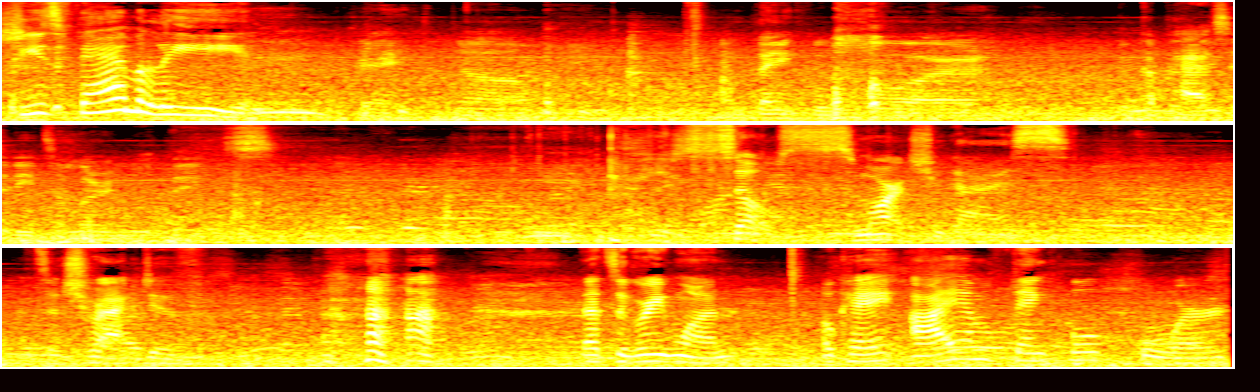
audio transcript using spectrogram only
she's family. Okay. Um, I'm thankful for the capacity to learn new things. He's so smart, you guys. It's attractive. That's a great one. Okay, I am thankful for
